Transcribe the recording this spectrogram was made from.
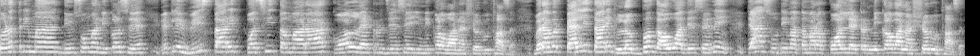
ગણતરીમાં દિવસોમાં નીકળશે, એટલે વીસ તારીખ પછી તમારા કોલ લેટર જે છે એ નીકળવાના શરૂ થશે. બરાબર? પહેલી તારીખ લગભગ આવવા દેશે નહીં, ત્યાં સુધીમાં તમારા કોલ લેટર નીકળવાના શરૂ થશે.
